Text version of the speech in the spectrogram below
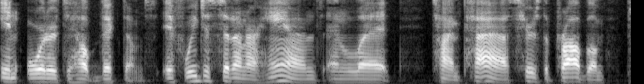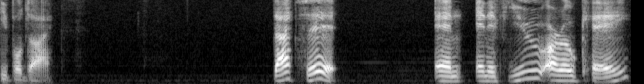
in order to help victims. If we just sit on our hands and let time pass, here's the problem people die. That's it. And and if you are okay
